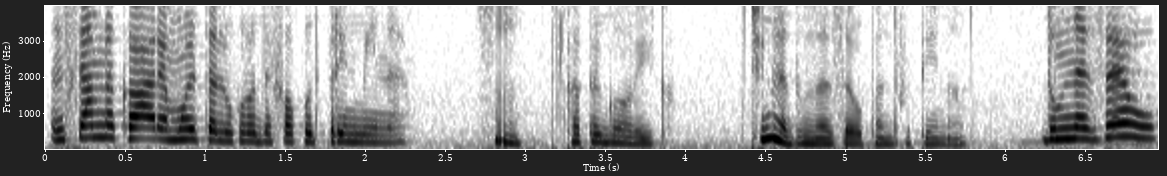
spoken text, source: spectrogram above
înseamnă că are multe lucruri de făcut prin mine. Hmm, categoric. Cine e Dumnezeu pentru tine? Dumnezeu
